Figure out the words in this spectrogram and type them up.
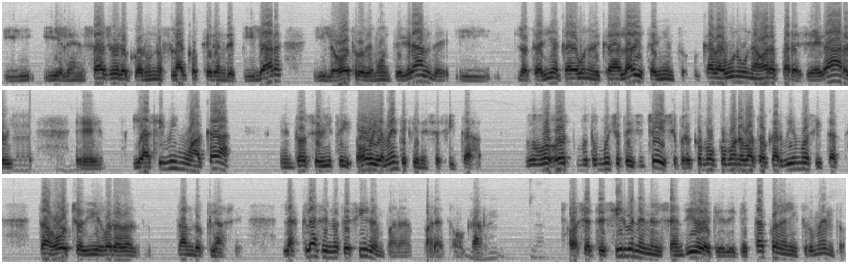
y, y el ensayo era con unos flacos que eran de Pilar y los otros de Monte Grande y lo tenía cada uno de cada lado y tenían cada uno una hora para llegar, ¿viste? Eh, y así mismo acá, entonces, viste, obviamente que necesitas. Muchos te dicen, che, pero ¿cómo, ¿cómo no va a tocar vos si estás, estás 8 o 10 horas dando clases? Las clases no te sirven para, para tocar. Claro. O sea, te sirven en el sentido de que, de que estás con el instrumento.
